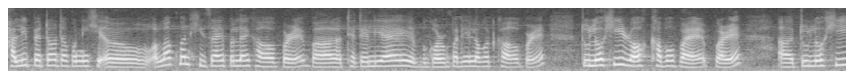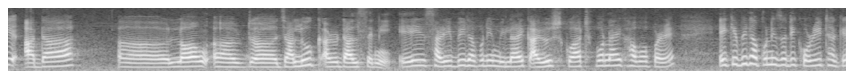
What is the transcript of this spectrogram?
খালী পেটত আপুনি অলপমান সিজাই পেলাই খাব পাৰে বা থেতেলিয়াই গৰম পানীৰ লগত খাব পাৰে। তুলসীৰ ৰস খাব পাৰে পাৰে। তুলসী আদা লং জালুক আৰু ডালচেনি এই চাৰিবিধ আপুনি মিলাই আয়ুষ কোৱাঠ বনাই খাব পাৰে। এইকেইবিধ আপুনি যদি কৰি থাকে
